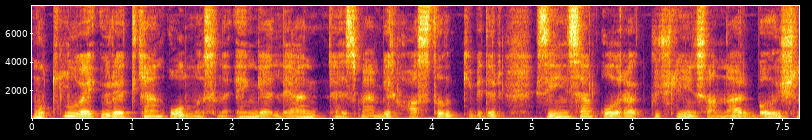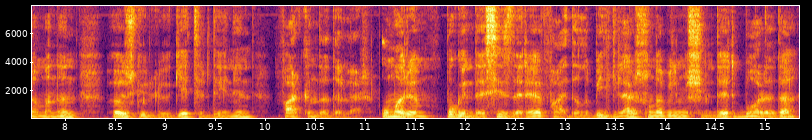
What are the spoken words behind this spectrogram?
mutlu ve üretken olmasını engelleyen resmen bir hastalık gibidir. Zihinsel olarak güçlü insanlar bağışlamanın özgürlüğü getirdiğinin farkındadırlar. Umarım bugün de sizlere faydalı bilgiler sunabilmişimdir. Bu arada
